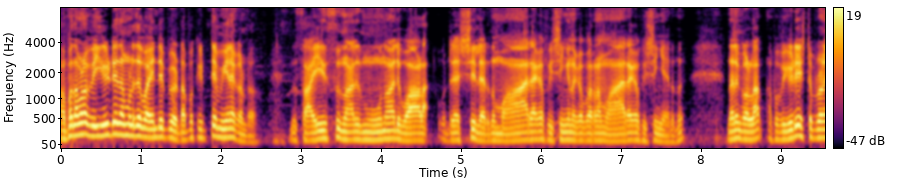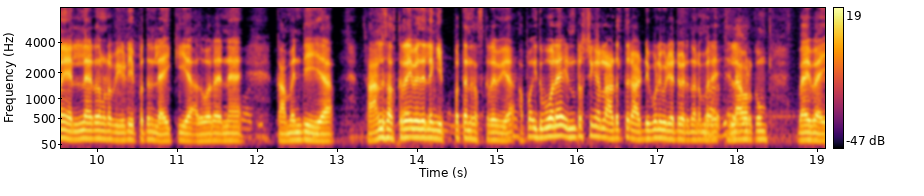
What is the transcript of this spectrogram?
അപ്പോൾ നമ്മുടെ വീഡിയോ നമ്മളിത് വൈൻഡപ്പ് കേട്ടോ. അപ്പോൾ കിട്ടിയ മീനൊക്കെ കണ്ടോ? ഇത് സൈസ് നാല് മൂന്നാൽ വാള. ഒരു രക്ഷയില്ലായിരുന്നു. മാരക ഫിഷിംഗ് എന്നൊക്കെ പറഞ്ഞാൽ മാരക ഫിഷിംഗ് ആയിരുന്നു. എന്തായാലും കൊള്ളാം. അപ്പോൾ വീഡിയോ ഇഷ്ടപ്പെടുകയാണെങ്കിൽ എല്ലാവരും നമ്മുടെ വീഡിയോ ഇപ്പോൾ തന്നെ ലൈക്ക് ചെയ്യുക. അതുപോലെ തന്നെ കമന്റ് ചെയ്യുക. ചാനൽ സബ്സ്ക്രൈബ് ചെയ്തില്ലെങ്കിൽ ഇപ്പോൾ തന്നെ സബ്സ്ക്രൈബ് ചെയ്യുക. അപ്പോൾ ഇതുപോലെ ഇൻട്രസ്റ്റിംഗ് ആയിട്ടുള്ള അടുത്തൊരു അടിപൊളി വീഡിയോ ആയിട്ട് വരുന്നവരും വരെ എല്ലാവർക്കും ബൈ ബൈ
